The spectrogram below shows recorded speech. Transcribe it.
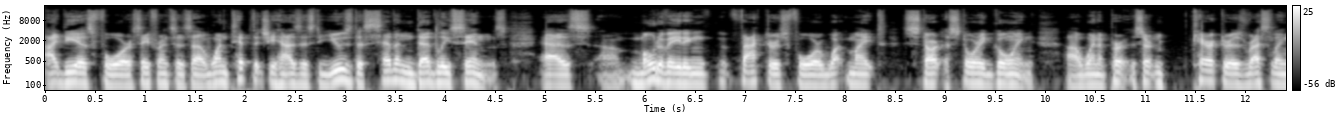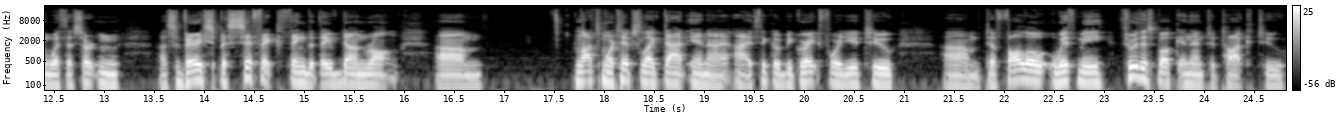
ideas for, say, for instance, uh, one tip that she has is to use the seven deadly sins as um, motivating factors for what might start a story going. Uh, when a, per- a, certain character is wrestling with a certain, a very specific thing that they've done wrong. Um, lots more tips like that, and I, I think it would be great for you to um, to follow with me through this book and then to talk to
